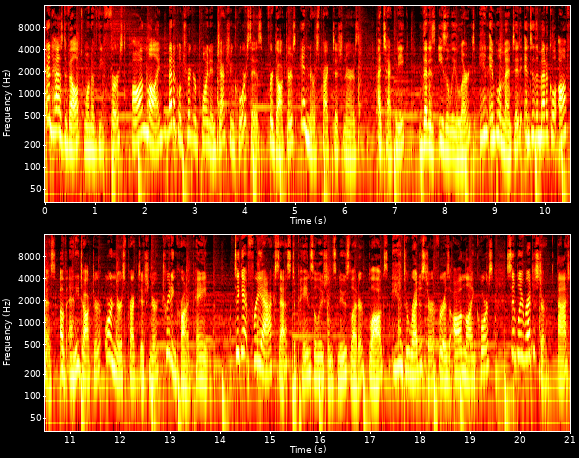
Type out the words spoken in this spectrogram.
and has developed one of the first online medical trigger point injection courses for doctors and nurse practitioners a technique that is easily learnt and implemented into the medical office of any doctor or nurse practitioner treating chronic pain. To get free access to Pain Solutions newsletter, blogs, and to register for his online course, simply register at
